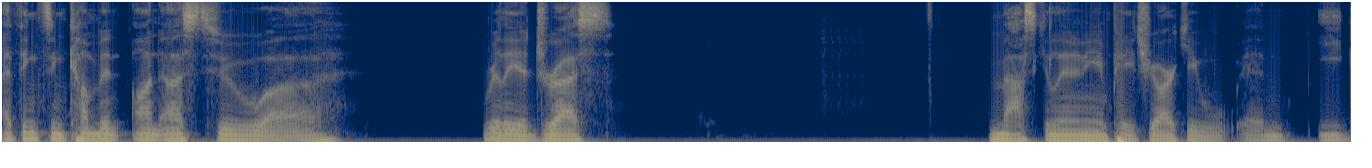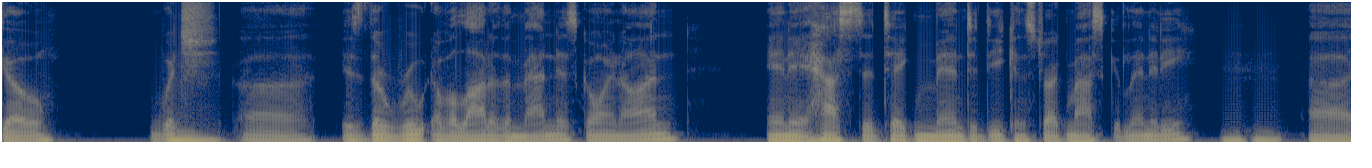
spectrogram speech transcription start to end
I think it's incumbent on us to uh, really address masculinity and patriarchy and ego, which mm. uh, is the root of a lot of the madness going on. And it has to take men to deconstruct masculinity mm-hmm. uh,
